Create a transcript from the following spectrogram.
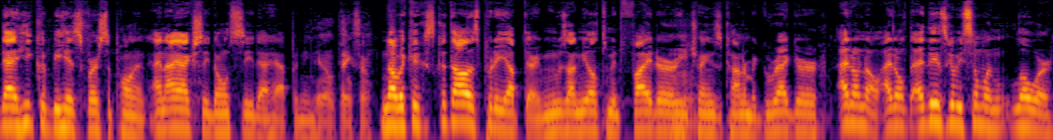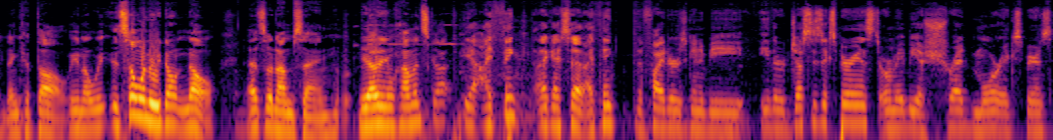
that he could be his first opponent, and I actually don't see that happening. You don't think so? No, because Cathal is pretty up there. I mean, he was on the Ultimate Fighter. Mm-hmm. He trains Conor McGregor. I don't know. I don't. I think it's gonna be someone lower than Cathal. You know, we, it's someone we don't know. That's what I'm saying. You have any comments, Scott? Yeah, I think, like I said, I think the fighter is going to be either just as experienced or maybe a shred more experienced.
